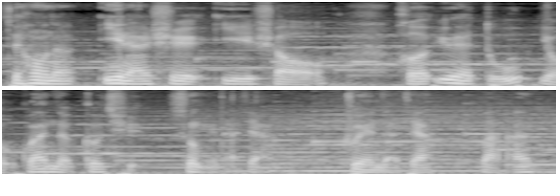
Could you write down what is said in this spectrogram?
最后呢，依然是一首。和阅读有关的歌曲送给大家，祝愿大家晚安。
